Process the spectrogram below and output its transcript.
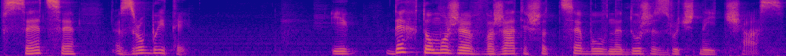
все це зробити. І дехто може вважати, що це був не дуже зручний час.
